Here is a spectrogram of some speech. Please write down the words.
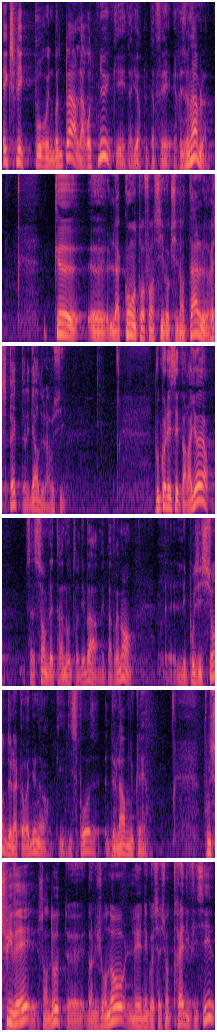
explique pour une bonne part la retenue, qui est d'ailleurs tout à fait raisonnable, que euh, la contre-offensive occidentale respecte à l'égard de la Russie. Vous connaissez par ailleurs, ça semble être un autre débat, mais pas vraiment, les positions de la Corée du Nord, qui dispose de l'arme nucléaire. Vous suivez sans doute euh, dans les journaux les négociations très difficiles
